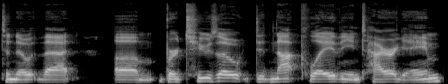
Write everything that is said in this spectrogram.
to note that um, Bortuzzo did not play the entire game,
